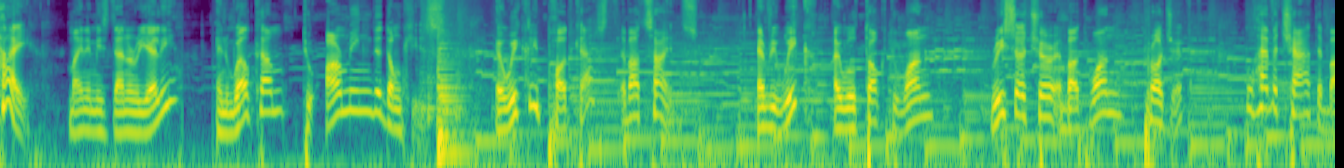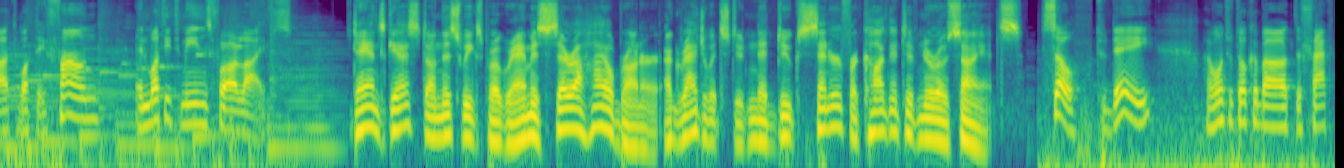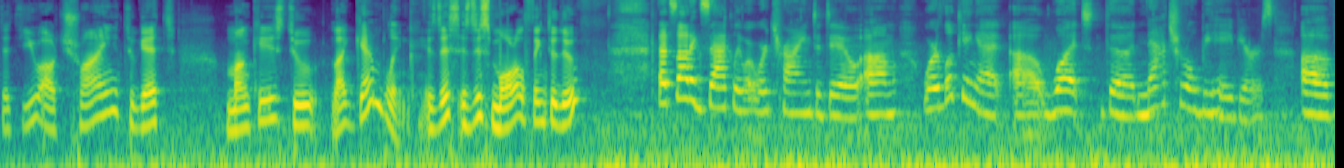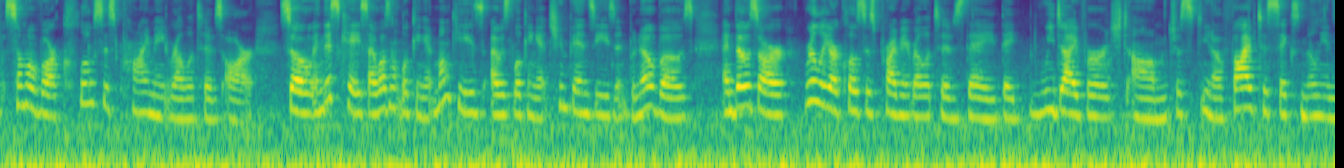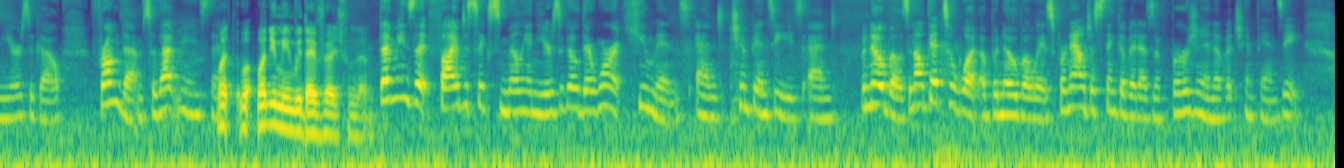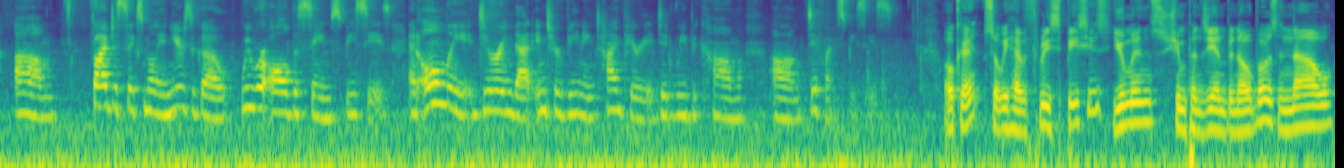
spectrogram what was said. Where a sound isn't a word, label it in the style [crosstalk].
Hi, my name is Dan Ariely, and welcome to Arming the Donkeys, a weekly podcast about science. Every week, I will talk to one researcher about one project. We'll have a chat about what they found and what it means for our lives. Dan's guest on this week's program is Sarah Heilbronner, a graduate student at Duke's Center for Cognitive Neuroscience. So, today, I want to talk about the fact that you are trying to get monkeys to like gambling. Is this is this moral thing to do? That's not exactly what we're trying to do. Um, we're looking at uh, what the natural behaviors of some of our closest primate relatives are. So in this case, I wasn't looking at monkeys, I was looking at chimpanzees and bonobos, and those are really our closest primate relatives. They, they, we diverged um, just, you know, five to six million years ago from them. So that means that... What, what, what do you mean we diverged from them? That means that five to six million years ago, there weren't humans and chimpanzees and bonobos. And I'll get to what a bonobo is. For now, just think of it as a version of a chimpanzee. Um, five to six million years ago, we were all the same species. And only during that intervening time period did we become um, different species. Okay, so we have three species humans, chimpanzee, and bonobos. And now,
